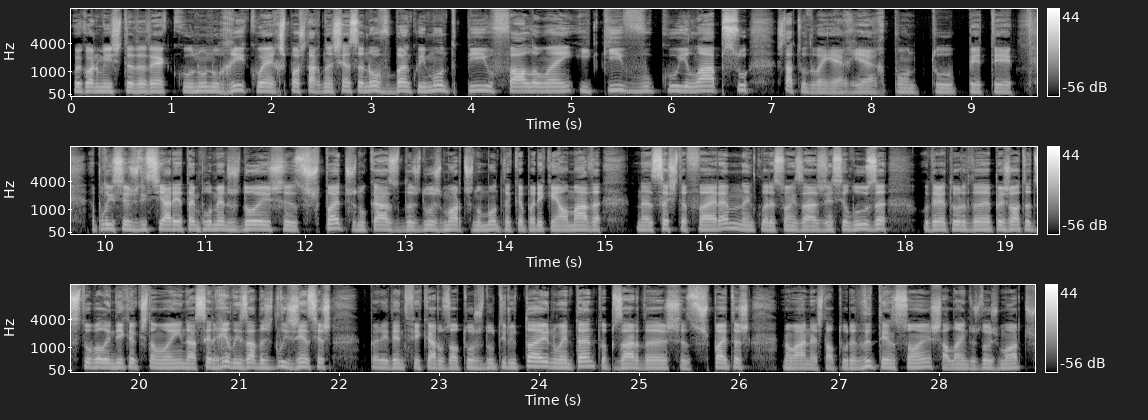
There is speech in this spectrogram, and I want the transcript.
O economista da DECO, Nuno Rico, em resposta à Renascença, Novo Banco e Montepio falam em equívoco e lapso. Está tudo em rr.pt. A Polícia Judiciária tem pelo menos dois suspeitos no caso das duas mortes no Monte da Caparica, em Almada, na sexta-feira. Em declarações à agência Lusa, o diretor da PJ de Setúbal indica que estão ainda a ser realizadas diligências para identificar os autores do tiroteio. No entanto, apesar das suspeitas, não há nesta altura detenções, além dos dois mortos.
